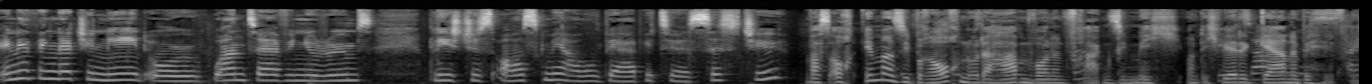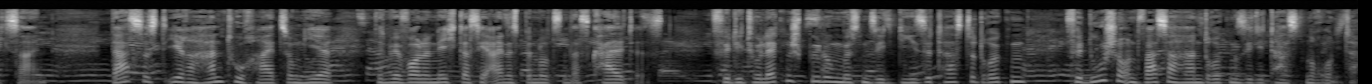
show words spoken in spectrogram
Anything that you need or want to have in your rooms, please just ask me. I will be happy to assist you. Was auch immer Sie brauchen oder haben wollen, fragen Sie mich und ich werde gerne behilflich sein. Das ist Ihre Handtuchheizung hier, denn wir wollen nicht, dass Sie eines benutzen, das kalt ist. Für die Toilettenspülung müssen Sie diese Taste drücken, für Dusche und Wasserhahn drücken Sie die Tasten runter.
